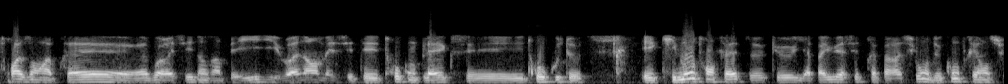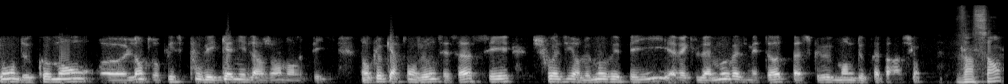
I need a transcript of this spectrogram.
trois ans après avoir essayé dans un pays, dit bah non mais c'était trop complexe et trop coûteux et qui montre en fait qu'il n'y a pas eu assez de préparation, de compréhension de comment euh, l'entreprise pouvait gagner de l'argent dans le pays. Donc le carton jaune, c'est ça, c'est choisir le mauvais pays avec la mauvaise méthode parce que manque de préparation. Vincent?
